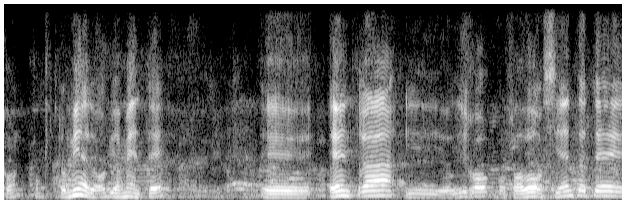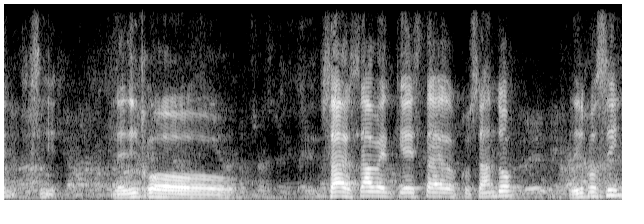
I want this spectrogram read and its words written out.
con un poquito miedo, obviamente. Eh, entra y le dijo, por favor, siéntate. Le dijo, "¿Sa- ¿saben que está acusando? Le dijo, sí.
